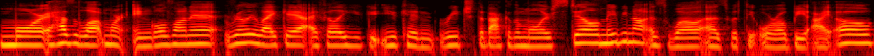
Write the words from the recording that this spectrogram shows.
more, it has a lot more angles on it. Really like it. I feel like you, you can reach the back of the molar still, maybe not as well as with the Oral B IO,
